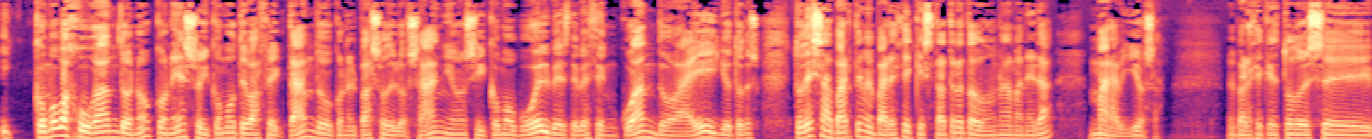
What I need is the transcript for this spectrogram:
Y cómo va jugando, ¿no? Con eso y cómo te va afectando con el paso de los años y cómo vuelves de vez en cuando a ello, todo eso. Toda esa parte me parece que está tratado de una manera maravillosa. Me parece que todo ese,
